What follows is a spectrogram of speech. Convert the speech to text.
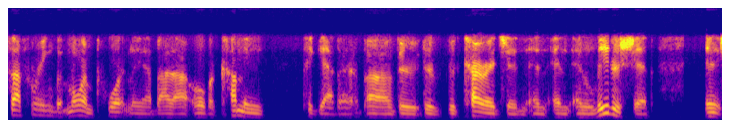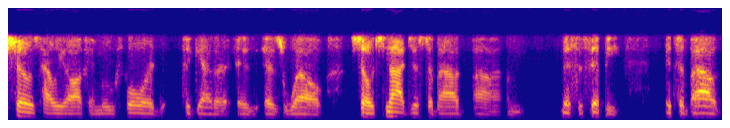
suffering, but more importantly, about our overcoming together uh, through, through, through courage and, and, and, and leadership, and it shows how we all can move forward together as, as well. So it's not just about um, Mississippi it's about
